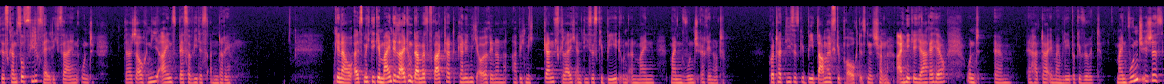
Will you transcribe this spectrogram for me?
das kann so vielfältig sein. Und da ist auch nie eins besser wie das andere. Genau, als mich die Gemeindeleitung damals gefragt hat, kann ich mich auch erinnern, habe ich mich ganz gleich an dieses Gebet und an meinen, meinen Wunsch erinnert. Gott hat dieses Gebet damals gebraucht, das ist jetzt schon einige Jahre her, und ähm, er hat da in meinem Leben gewirkt. Mein Wunsch ist es,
